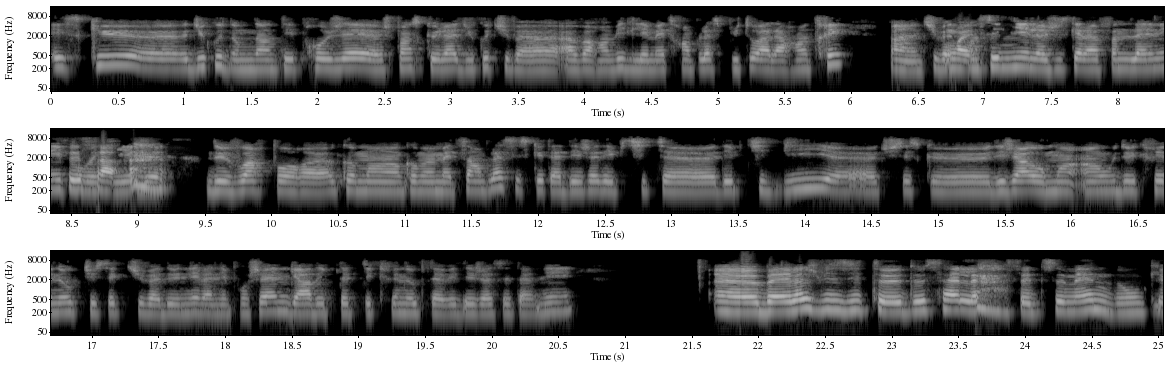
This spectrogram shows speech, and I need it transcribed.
est-ce que euh, du coup, donc dans tes projets, je pense que là, du coup, tu vas avoir envie de les mettre en place plutôt à la rentrée. Enfin, tu vas t'enseigner là jusqu'à la fin de l'année pour essayer de, de voir pour euh, comment comment mettre ça en place. Est-ce que tu as déjà des petites euh, des petites billes euh, Tu sais ce que déjà au moins un ou deux créneaux que tu sais que tu vas donner l'année prochaine. Garder peut-être tes créneaux que tu avais déjà cette année? ben là, je visite deux salles cette semaine, donc je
